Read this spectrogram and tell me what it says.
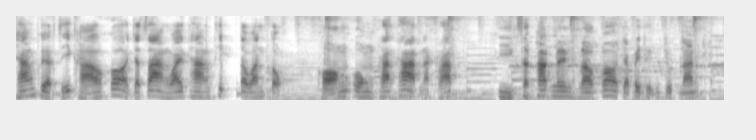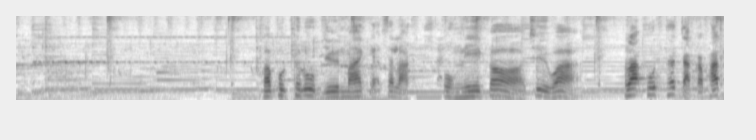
ช้างเผือกสีขาวก็จะสร้างไว้ทางทิศตะวันตกขององค์พระธาตุนะครับ อีกสักพักหนึ่งเราก็จะไปถึงจุดนั้น พระพุทธรูปยืนไม้แกะสลัก องค์นี้ก็ชื่อว่า พระพุทธจักรพรรดิ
